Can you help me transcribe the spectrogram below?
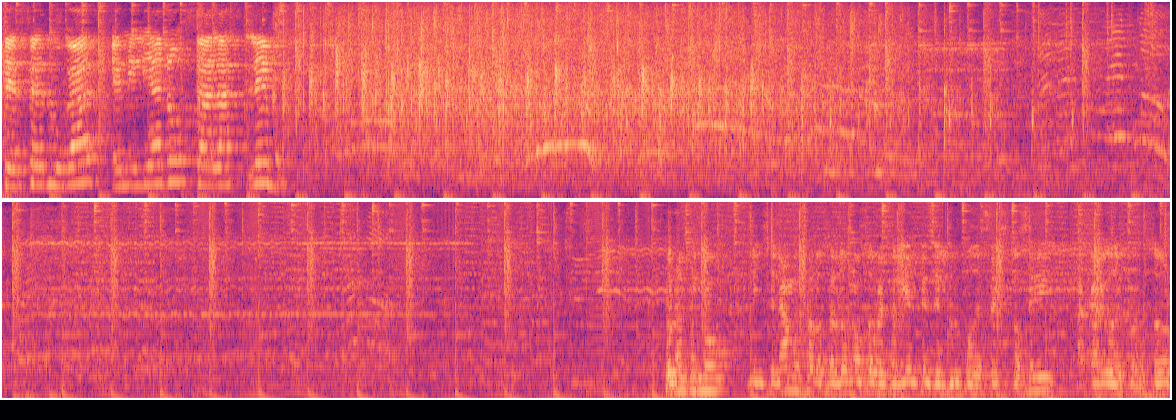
Tercer lugar, Emiliano Salas Lemos. Último, mencionamos a los alumnos sobresalientes del grupo de sexto C a cargo del profesor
